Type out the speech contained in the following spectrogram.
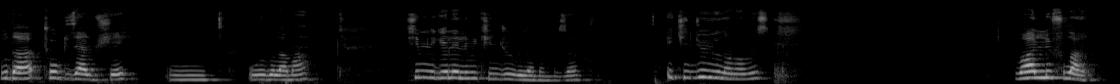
bu da çok güzel bir şey. Hmm, uygulama. Şimdi gelelim ikinci uygulamamıza. İkinci uygulamamız Wallifly.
